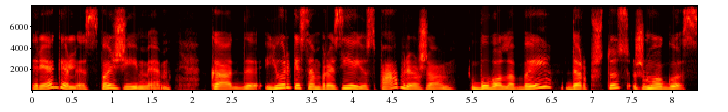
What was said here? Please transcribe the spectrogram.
Regelis pažymė, kad Jurgis Ambraziejus pabrėža buvo labai darbštus žmogus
